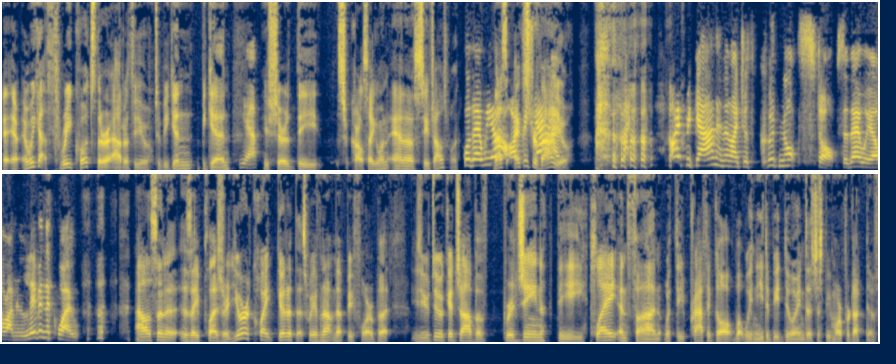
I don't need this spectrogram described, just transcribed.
And, and we got three quotes that are out of you to begin. Begin. Yeah. You shared the Carl Sagan one and a Steve Jobs one. Well, there we are. That's extra value. I, I began and then I just could not stop. So there we are. I'm living the quote. Alison, it is a pleasure. You're quite good at this. We have not met before, but you do a good job of bridging the play and fun with the practical, what we need to be doing to just be more productive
